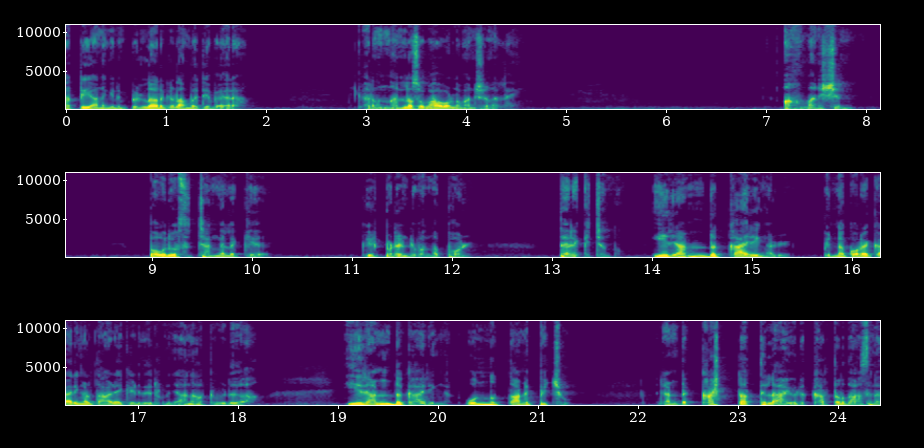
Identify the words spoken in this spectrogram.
കട്ടിയാണെങ്കിലും പിള്ളേർക്കിടാൻ പറ്റിയ പേരാ. കാരണം നല്ല സ്വഭാവമുള്ള മനുഷ്യനല്ലേ. ആ മനുഷ്യൻ പൗലോസ് ചങ്ങലയ്ക്ക് കീഴ്പ്പെടേണ്ടി വന്നപ്പോൾ തിരക്കി ചെന്നു. ഈ രണ്ട് കാര്യങ്ങൾ പിന്നെ കുറേ കാര്യങ്ങൾ താഴേക്ക് എഴുതിയിട്ടുണ്ട് ഞാൻ അതൊക്കെ വിടുക. ഈ രണ്ട് കാര്യങ്ങൾ ഒന്ന് തണുപ്പിച്ചു രണ്ട് കഷ്ടത്തിലായ ഒരു കർത്തൃദാസനെ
